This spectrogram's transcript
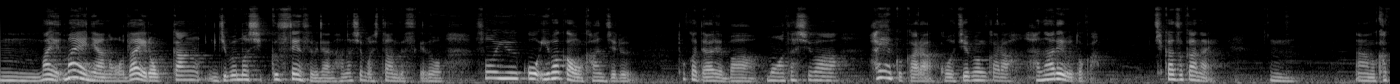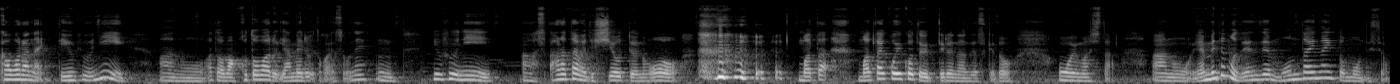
うん。前前にあの第6巻自分のシックスセンスみたいな話もしたんですけどそういうこう違和感を感じるとかであればもう私は早くからこう自分から離れるとか近づかない、うん、あの関わらないっていうふうにあのあとはまあ断るやめるとかですよね、うん、いうふうにあ改めてしようっていうのを またまたこういうこと言ってるなんですけど思いました。あのやめても全然問題ないと思うんですよ。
